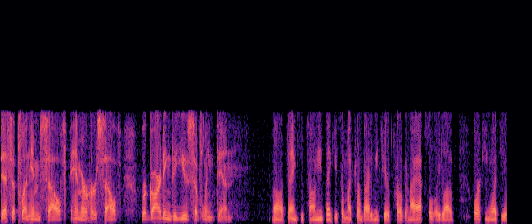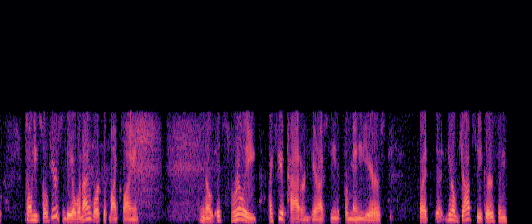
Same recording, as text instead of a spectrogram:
discipline himself, him or herself, regarding the use of LinkedIn? Oh, thank you, Tony. Thank you so much for inviting me to your program. I absolutely love working with you. Tony, so here's the deal. When I work with my clients, you know, it's really I see a pattern here. I've seen it for many years. But uh, you know, job seekers, and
